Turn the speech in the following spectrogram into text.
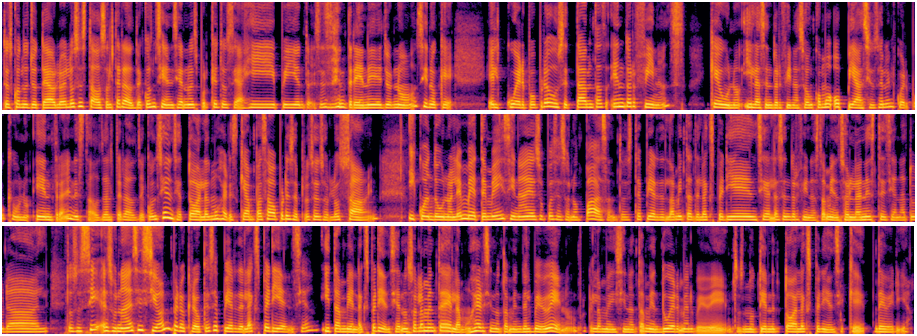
Entonces, cuando yo te hablo de los estados alterados de conciencia, no es porque yo sea hippie, entonces entré en ello, no, sino que el cuerpo produce tantas endorfinas que uno, y las endorfinas son como opiáceos en el cuerpo, que uno entra en estados de alterados de conciencia. Todas las mujeres que han pasado por ese proceso lo saben. Y cuando uno le mete medicina a eso, pues eso no pasa. Entonces te pierdes la mitad de la experiencia. Las endorfinas también son la anestesia natural. Entonces sí, es una decisión, pero creo que se pierde la experiencia y también la experiencia no solamente de la mujer, sino también del bebé, ¿no? Porque la medicina también duerme al bebé, entonces no tiene toda la experiencia que debería.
